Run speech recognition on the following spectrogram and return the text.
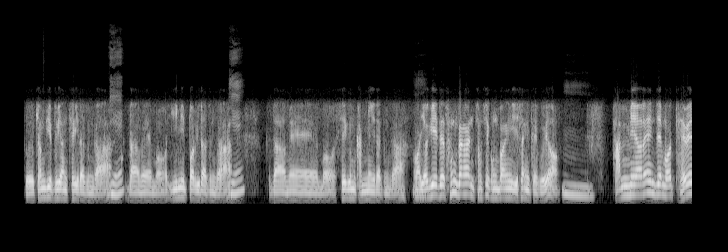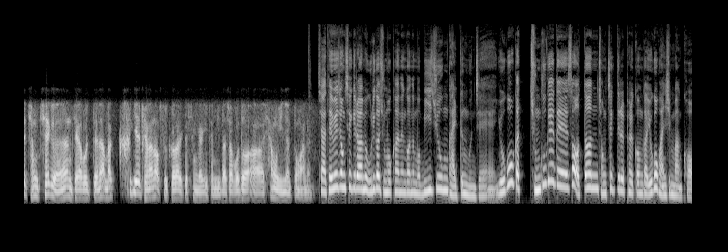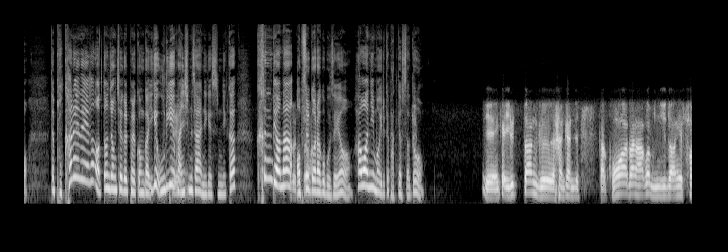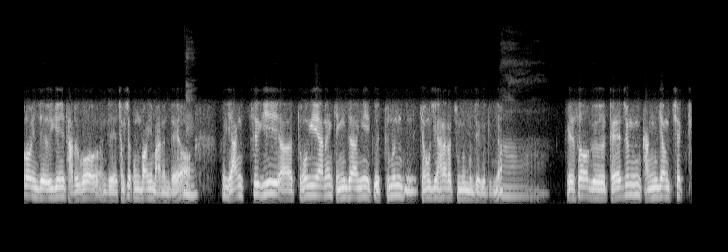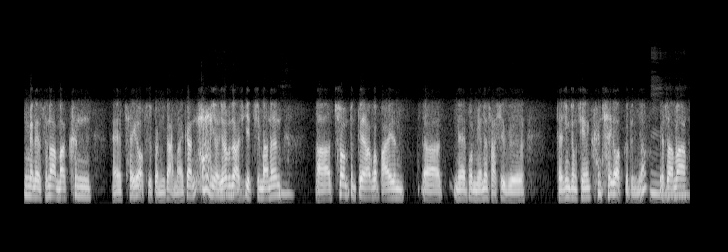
그 경기 부양책이라든가 예. 그다음에 뭐 이민법이라든가 예. 그 다음에 뭐 세금 감면이라든가 음. 여기에 대해 상당한 정치 공방이 예상이 되고요. 음. 반면에 이제 뭐 대외 정책은 제가 볼 때는 아마 크게 변화는 없을 거라 이렇게 생각이 됩니다. 적어도 아, 향후 2년 동안은. 자 대외 정책이라 하면 우리가 주목하는 거는 뭐 미중 갈등 문제, 요거가 중국에 대해서 어떤 정책들을 펼 건가, 요거 관심 많고. 북한에 대해서는 어떤 정책을 펼 건가 이게 우리의 네. 관심사 아니겠습니까? 큰 변화 그렇죠. 없을 거라고 보세요. 하원이 뭐 이렇게 바뀌었어도. 예, 그러니까 일단 그 그러니까 이제 그러니까 공화당하고 민주당이 서로 이제 의견이 다르고 이제 정책 공방이 많은데요. 네. 그 양측이 어, 동의하는 굉장히 그 드문 경우 중에 하나가 중국 문제거든요. 아. 그래서 그 대중 강경책 측면에서는 아마 큰 차이가 없을 겁니다. 아마 그러니까 여러분도 아시겠지만은 음. 아, 트럼프 때하고 바이든 아, 네 보면은 사실 그 대중 정책에는 큰 차이가 없거든요. 음. 그래서 아마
